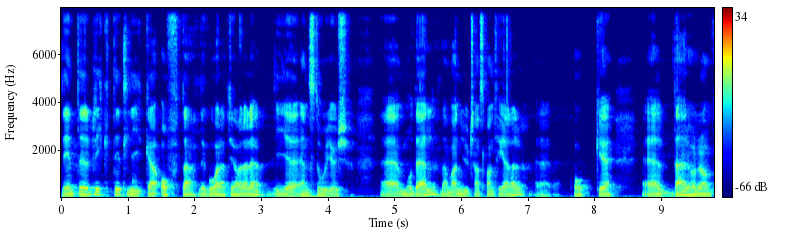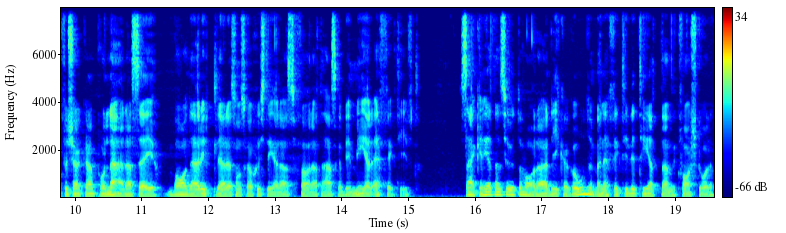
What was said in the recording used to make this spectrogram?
Det är inte riktigt lika ofta det går att göra det i eh, en stordjursmodell eh, där man djurtransplanterar. Eh, och där håller de försöka på att lära sig vad det är ytterligare som ska justeras för att det här ska bli mer effektivt. Säkerheten ser ut att vara lika god men effektiviteten kvarstår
